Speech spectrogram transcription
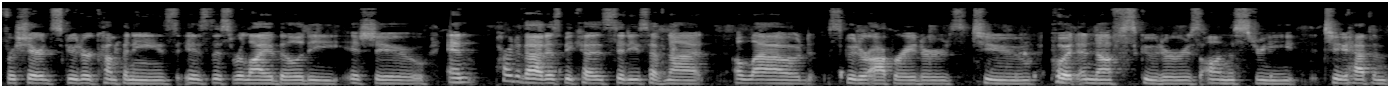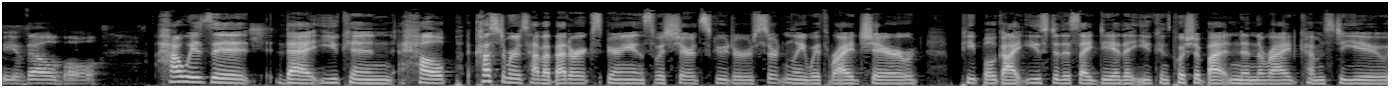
for shared scooter companies is this reliability issue. And part of that is because cities have not allowed scooter operators to put enough scooters on the street to have them be available. How is it that you can help customers have a better experience with shared scooters? Certainly with rideshare, people got used to this idea that you can push a button and the ride comes to you.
